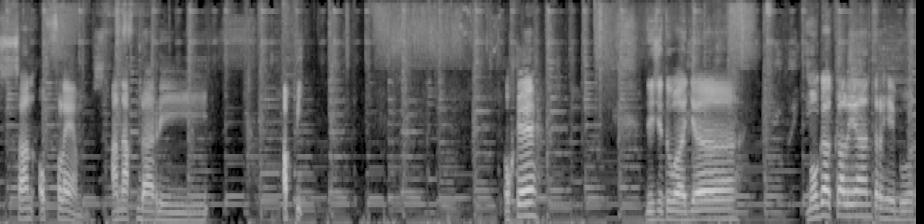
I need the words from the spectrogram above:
Son of Flames anak dari api. Oke di situ aja Semoga kalian terhibur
